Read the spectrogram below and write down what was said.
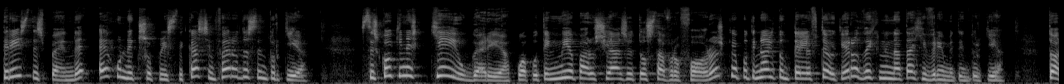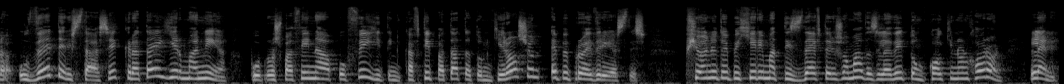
τρεις στις πέντε έχουν εξοπλιστικά συμφέροντα στην Τουρκία. Στις κόκκινες και η Ουγγαρία, που από την μία παρουσιάζεται ω σταυροφόρος και από την άλλη τον τελευταίο καιρό δείχνει να τα έχει βρει με την Τουρκία. Τώρα, ουδέτερη στάση κρατάει η Γερμανία, που προσπαθεί να αποφύγει την καυτή πατάτα των κυρώσεων επί προεδρίας της. Ποιο είναι το επιχείρημα της δεύτερης ομάδας, δηλαδή των κόκκινων χωρών; Λένε,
